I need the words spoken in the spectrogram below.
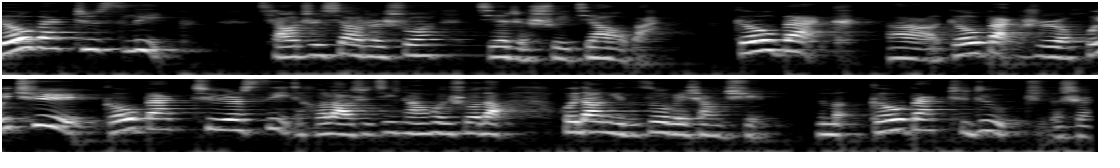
Go back to sleep。乔治笑着说：“接着睡觉吧。”Go back 啊，Go back 是回去。Go back to your seat。何老师经常会说到，回到你的座位上去。那么 Go back to do 指的是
